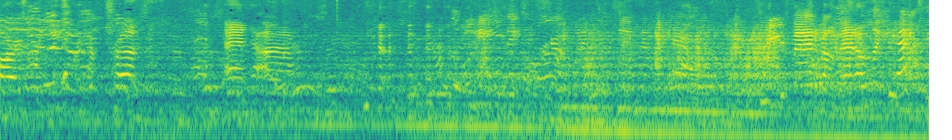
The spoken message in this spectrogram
We used to have trucks, and um, he was mad about that. I was like.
